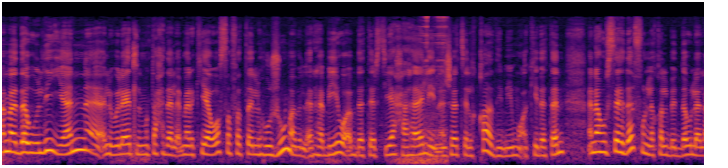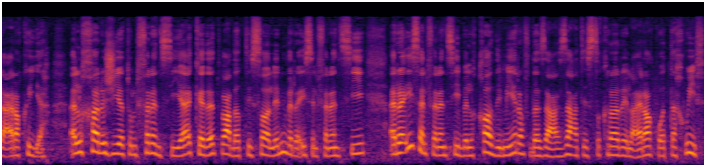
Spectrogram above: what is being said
أما دوليا الولايات المتحدة الأمريكية وصفت الهجوم بالإرهابي وأبدت ارتياحها لنجاة القادم مؤكدة أنه استهداف لقلب الدولة العراقية. الخارجية الفرنسية أكدت بعد اتصال بالرئيس الفرنسي الرئيس الفرنسي بالقادم رفض زعزعة استقرار العراق والتخويف.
